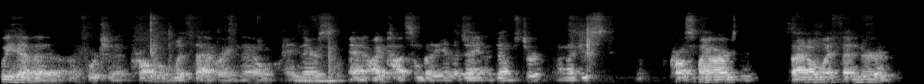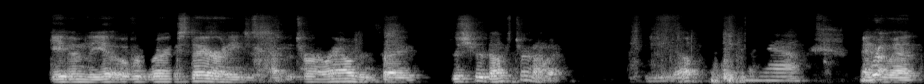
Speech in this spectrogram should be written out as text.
we have a unfortunate problem with that right now. And there's, and I caught somebody the other day in a dumpster and I just crossed my arms and sat on my fender and gave him the overbearing stare and he just had to turn around and say, this your dumpster? And I went, yep. Yeah. And he went,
